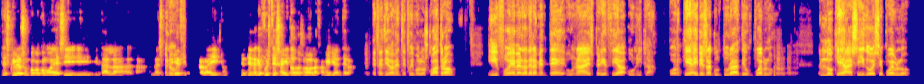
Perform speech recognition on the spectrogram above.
Descríbenos un poco cómo es y, tal la, experiencia de estar ahí, ¿no? Entiendo que fuisteis ahí todos, ¿no? La familia entera. Efectivamente, fuimos los cuatro y fue verdaderamente una experiencia única, porque ahí ves la cultura de un pueblo, lo que ha sido ese pueblo,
